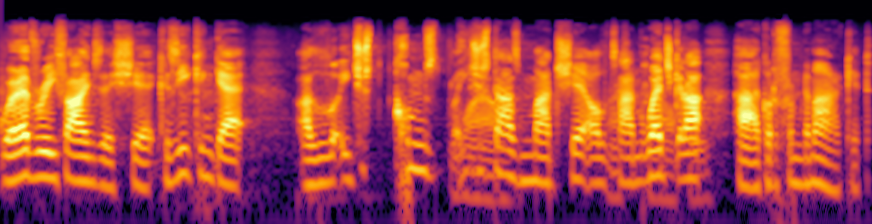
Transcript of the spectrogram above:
wherever he finds this shit, because he can get. A lo- he just comes, like, he just Wow. has mad shit all the time. Where'd you get that? Ah, I got it from the market.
